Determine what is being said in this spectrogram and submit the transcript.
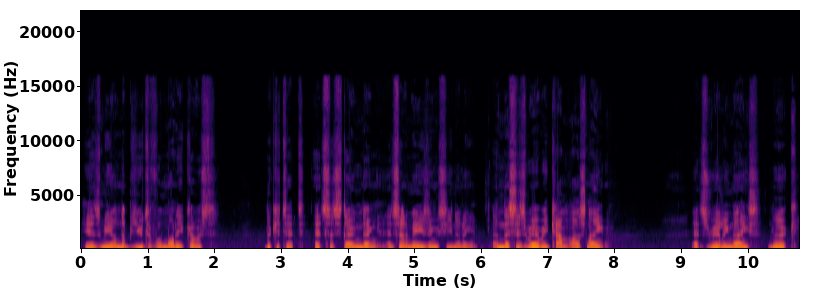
Here's me on the beautiful Moray coast. Look at it. It's astounding. It's an amazing scenery. And this is where we camped last night. It's really nice. Look.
